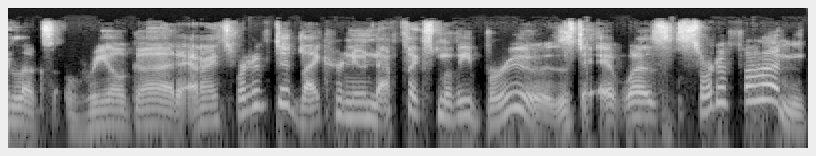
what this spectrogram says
She looks real good. And I sort of did like her new Netflix movie, Bruised. It was sort of fun.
